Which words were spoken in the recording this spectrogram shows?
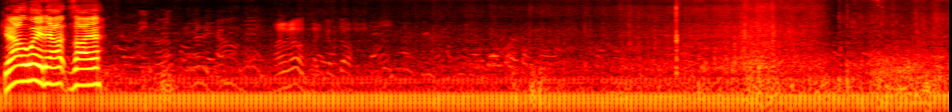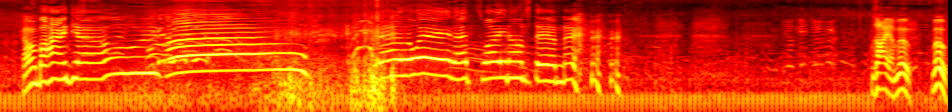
Get out of the way, now, Zaya. Coming behind you. Oh! Get out of the way. That's why you don't stand there. you okay, Trevor? Zaya, move. Move.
